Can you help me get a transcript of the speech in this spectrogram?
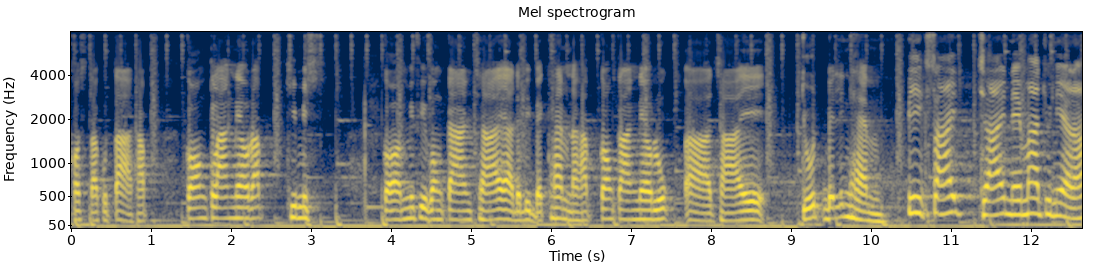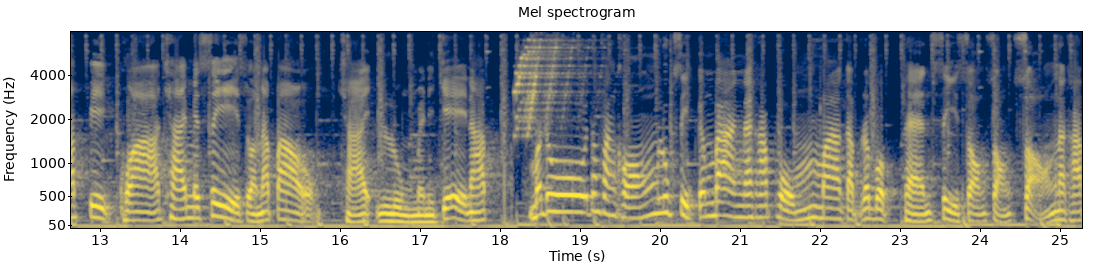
คอสตาคุต้าครับ กองกลางแนวรับคิมิชก่อนมีฟิลกองกลางใช้เดบิแบ็คแฮมนะครับ กองกลางแนวลุกใช้จูดเบลลิงแฮม ปีกซ้ายใช้เนยมาจูเนียนะครับ ปีกขวาใช้เมสซี่ ส่วนหน้าเป้าใช้ลุงเมนิเก้นะครับ มาดูทั้งฝั่งของลูกศิษย์กันบ้างนะครับ ผมมากับระบบแผน 4-2-2-2 นะครับ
